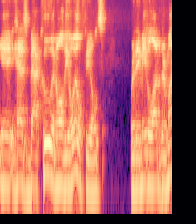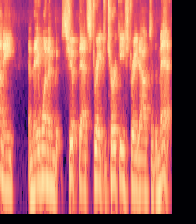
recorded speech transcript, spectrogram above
eh, has Baku and all the oil fields where they made a lot of their money, and they want to ship that straight to Turkey, straight out to the Med.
